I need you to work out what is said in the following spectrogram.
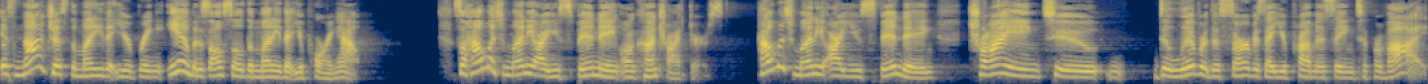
it's not just the money that you're bringing in, but it's also the money that you're pouring out. So how much money are you spending on contractors? How much money are you spending trying to deliver the service that you're promising to provide?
